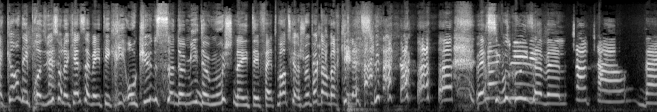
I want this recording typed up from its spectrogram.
à quand des produits sur lesquels ça avait été écrit aucune sodomie de mouche n'a été faite? Mais en tout cas, je veux pas t'embarquer là-dessus. merci beaucoup, Isabelle. Ciao ciao. Bye.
